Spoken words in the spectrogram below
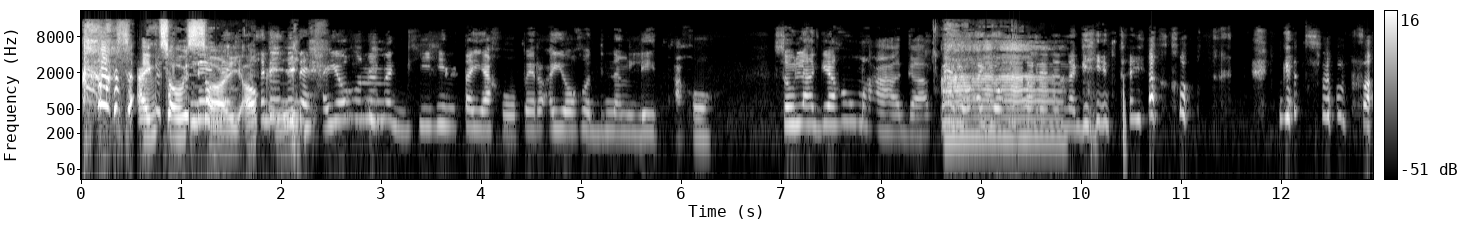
I'm so sorry. Hindi, okay. Hindi, hindi. Ayoko na naghihintay ako, pero ayoko din ng late ako. So, lagi akong maaga, pero ah. ayoko pa rin na naghihintay ako. Gets mo ba?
